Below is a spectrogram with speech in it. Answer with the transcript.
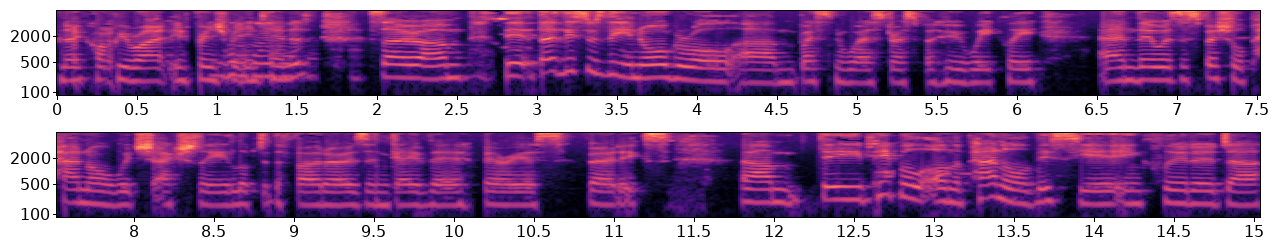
No copyright infringement intended. So um, the, th- this was the inaugural um, Best and Worst Dress for Who Weekly, and there was a special panel which actually looked at the photos and gave their various verdicts. Um, the people on the panel this year included. Uh,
